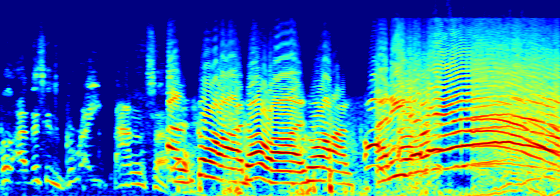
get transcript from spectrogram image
like, this is great banter. Oh, go on, go on, go on. and he did it!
